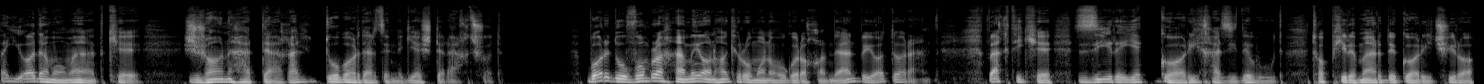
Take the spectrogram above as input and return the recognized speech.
و یادم آمد که ژان حداقل دو بار در زندگیش درخت شد. بار دوم را همه آنها که رمان هوگو را خواندند به یاد دارند. وقتی که زیر یک گاری خزیده بود تا پیرمرد گاریچی را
